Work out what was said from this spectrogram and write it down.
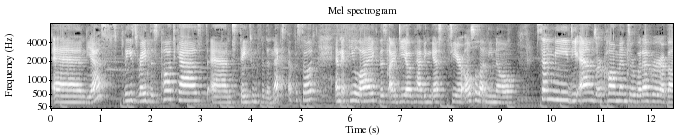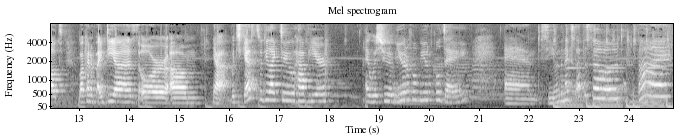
And yes, please rate this podcast and stay tuned for the next episode. And if you like this idea of having guests here, also let me know. Send me DMs or comments or whatever about what kind of ideas or um, yeah, which guests would you like to have here? I wish you a beautiful, beautiful day and see you in the next episode. Bye.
